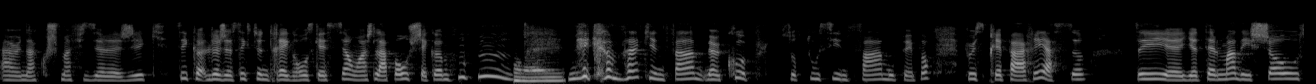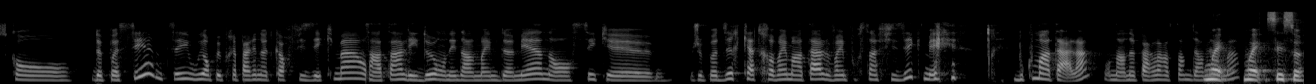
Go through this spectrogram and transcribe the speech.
à un accouchement physiologique? Tu sais, là, je sais que c'est une très grosse question. Hein, je la pose, je sais comme, hum, hum. mais comment qu'une femme, un couple, surtout aussi une femme ou peu importe, peut se préparer à ça? Tu sais, euh, il y a tellement des choses qu'on de possible. Tu sais, oui, on peut préparer notre corps physiquement. On s'entend, les deux, on est dans le même domaine. On sait que, je ne veux pas dire 80 mental, 20% physique, mais beaucoup mental, hein? On en a parlé ensemble dernièrement. Oui, ouais, c'est ça.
